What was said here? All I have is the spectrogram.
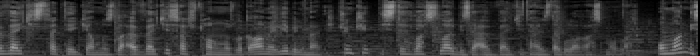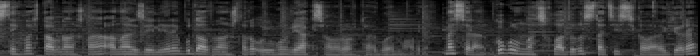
Əvvəlki strategiyamızla, əvvəlki səs tonumuzla davam eləyə bilmərik. Çünki istehlakçılar bizə əvvəlki tərzdə qulaq asmırlar. Onların istehlak davranışlarını analiz eləyərək bu davranışlara uyğun reaksiyalar ortaya qoymalıyıq. Məsələn, Google-un açıqladığı statistikalara görə görə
